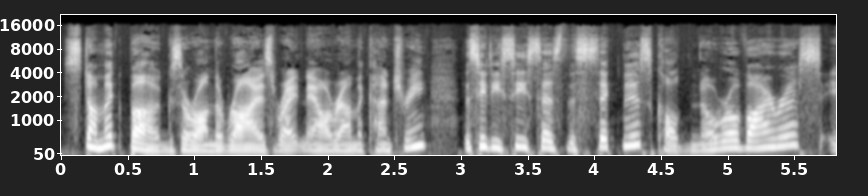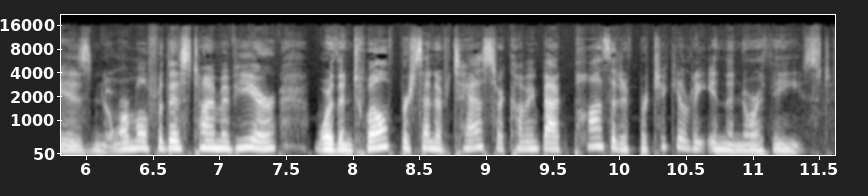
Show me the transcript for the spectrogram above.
Stomach bugs are on the rise right now around the country. The CDC says the sickness called norovirus is normal for this time of year. More than 12% of tests are coming back positive, particularly in the Northeast.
